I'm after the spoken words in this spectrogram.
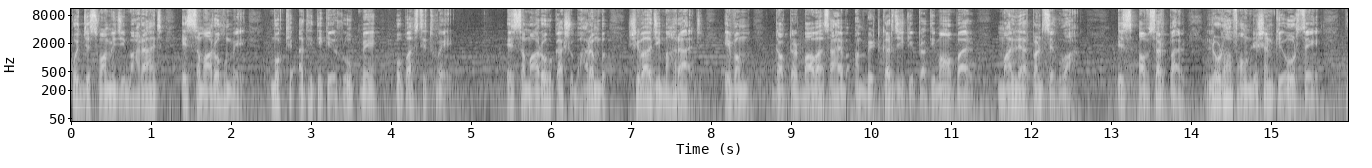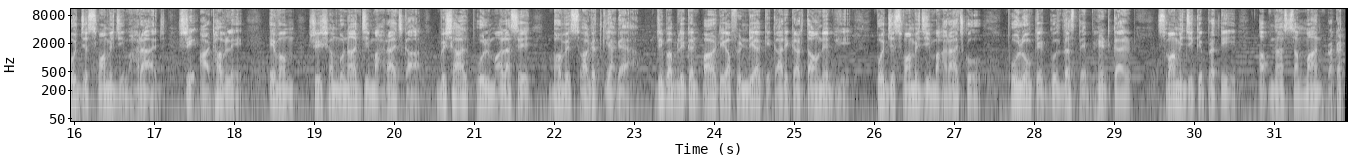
पूज्य स्वामी जी महाराज इस समारोह में मुख्य अतिथि के रूप में उपस्थित हुए। इस समारोह का शुभारंभ शिवाजी महाराज एवं डॉक्टर बाबा साहेब अंबेडकर जी की प्रतिमाओं पर माल्यार्पण से हुआ। इस अवसर पर लोढ़ा फाउंडेशन की ओर से पूज्य स्वामी जी महाराज श्री आठवले एवं श्री शंभुनाथ जी महाराज का विशाल फूल माला से भव्य स्वागत किया गया। रिपब्लिकन पार्टी ऑफ़ इंडिया के कार्यकर्ताओं ने भी पूज्य स्वामी जी महाराज को फूलों के गुलदस्ते भेंट कर स्वामी जी के प्रति अपना सम्मान प्रकट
